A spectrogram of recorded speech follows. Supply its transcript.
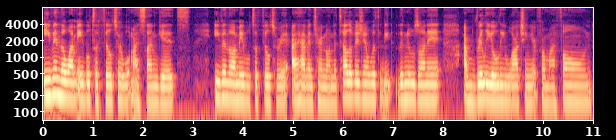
even though I'm able to filter what my son gets, even though I'm able to filter it, I haven't turned on the television with the, the news on it. I'm really only watching it from my phone,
